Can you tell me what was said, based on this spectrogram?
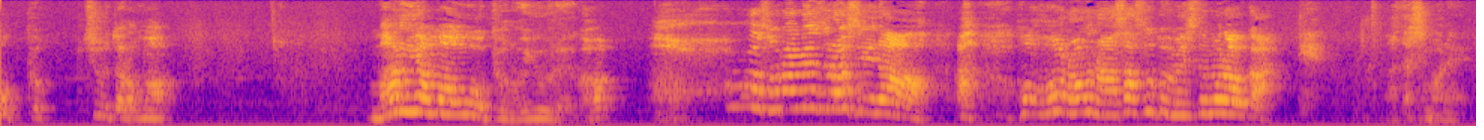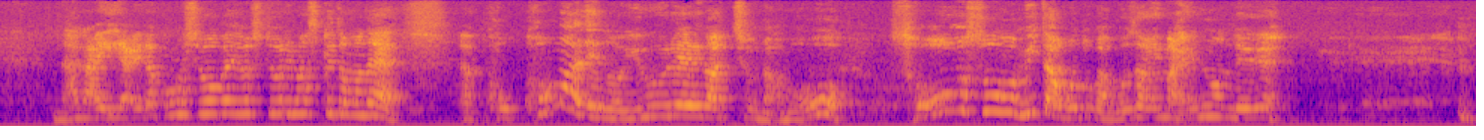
王居？ちゅうたらまあ丸山王居の幽霊がはあそれ珍しいな。あほほなほな早速見せてもらおうか。私もね長い間この商売をしておりますけどもねここまでの幽霊がっちゅうのはもうそうそう見たことがございまへんので、え。ー、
